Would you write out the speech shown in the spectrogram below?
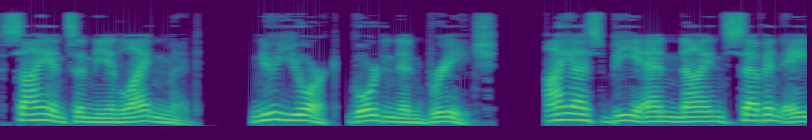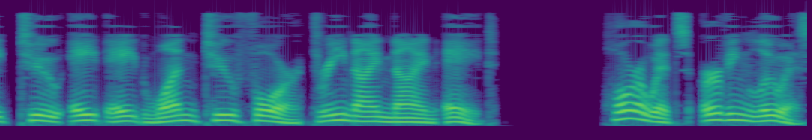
Science and the Enlightenment. New York, Gordon and Breach. ISBN 978-2-88124-399-8. Horowitz, Irving Lewis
